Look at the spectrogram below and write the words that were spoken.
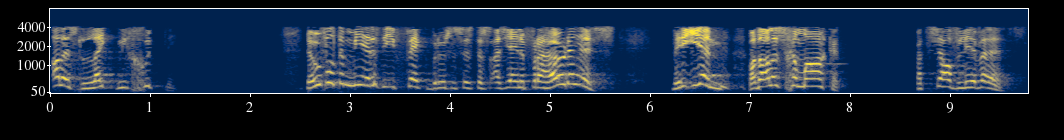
Alles lyk nie goed nie. Nou hoeveel te meer is die effek broers en susters as jy in 'n verhouding is met die een wat alles gemaak het, wat self lewe is.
